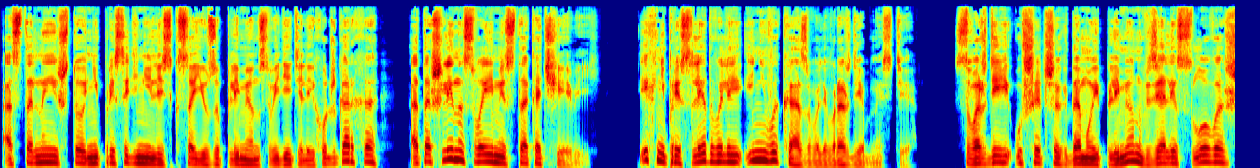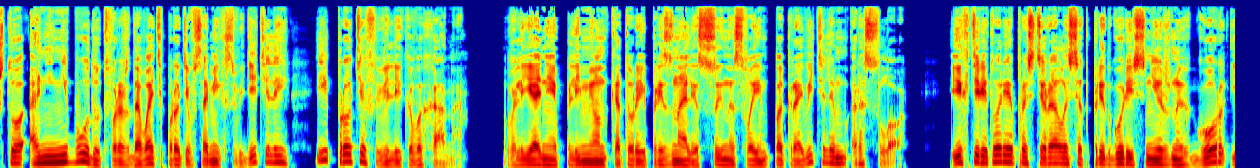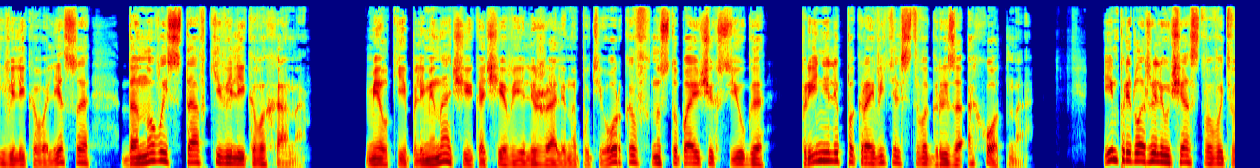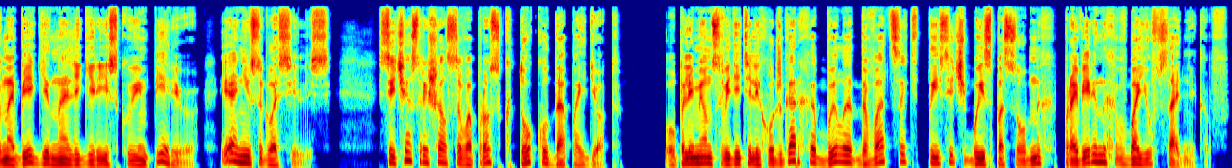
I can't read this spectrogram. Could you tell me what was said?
Остальные, что не присоединились к союзу племен свидетелей Худжгарха, отошли на свои места кочевий. Их не преследовали и не выказывали враждебности. С вождей ушедших домой племен взяли слово, что они не будут враждовать против самих свидетелей и против великого хана. Влияние племен, которые признали сына своим покровителем, росло. Их территория простиралась от предгорий Снежных гор и Великого леса до новой ставки Великого хана. Мелкие племена, чьи кочевья лежали на пути орков, наступающих с юга, приняли покровительство Грыза охотно. Им предложили участвовать в набеге на Лигерийскую империю, и они согласились. Сейчас решался вопрос, кто куда пойдет. У племен свидетелей Худжгарха было 20 тысяч боеспособных, проверенных в бою всадников.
